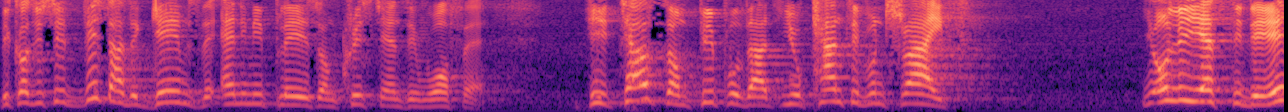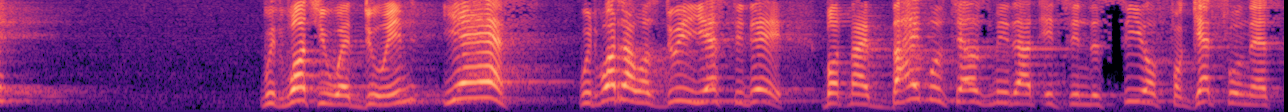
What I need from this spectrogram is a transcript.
Because you see, these are the games the enemy plays on Christians in warfare. He tells some people that you can't even try it. You Only yesterday, with what you were doing? Yes, with what I was doing yesterday. But my Bible tells me that it's in the sea of forgetfulness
